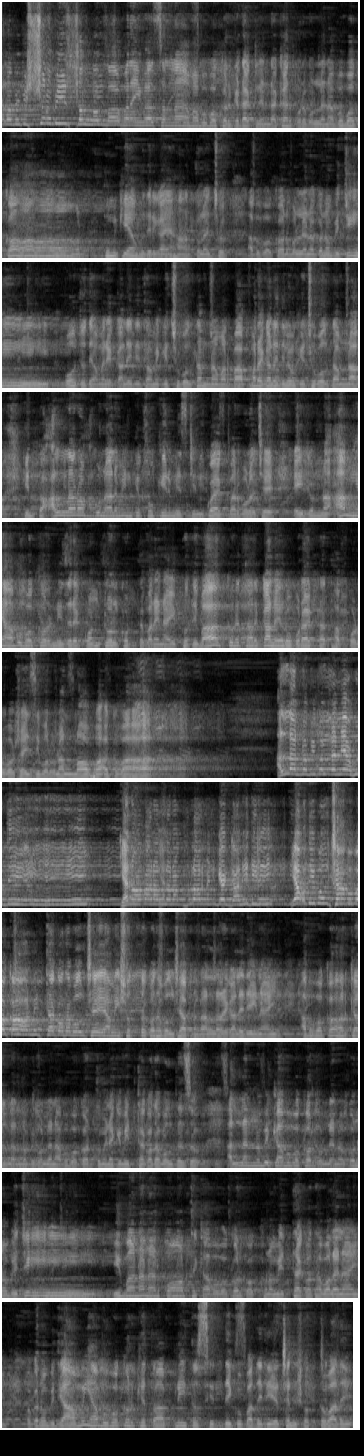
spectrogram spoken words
আল্লাহর নবী বিশ্ব নবী সাল্লাল্লাহু আলাইহি আবু বকরকে ডাকলেন, ডাকার পরে বললেন, আবু বকর, তুমি কি ইয়াহুদের গায়ে হাত তুলেছো? আবু বকর বললেন, ওগো নবীজি, ও যদি আমারে গালি দিত, আমি কিছু বলতাম না, আমার বাপ মারে গালি দিলেও কিছু বলতাম না। কিন্তু আল্লাহ রব্বুল আলমিনকে ফকির, মিসকিন কয়েকবার বলেছে এই জন্য আমি আবু বকর নিজের কন্ট্রোল করতে পারি নাই। প্রতিবাদ করে তার গালের ওপর একটা থাপ্পড় বসাইছি, বলুন আল্লাহ আকবার। আল্লাহ নবী বললেন, ইহুদি কেন আমার আল্লাহ রাব্বুল আলামিনকে গালি দিলি? ইহুদি বলছে, আবু বকর মিথ্যা কথা বলছে, আমি সত্য কথা বলছি, আপনার আল্লাহর গালি দেই নাই। আবু বকর কে আল্লাহর নবী বললেন, আবু বকর, তুমি নাকি মিথ্যা কথা বলতেছো? আল্লাহর নবীকে আবু বকর বললেন, ওগো নবীজি, ঈমান আনার পর থেকে আবু বকর কখনো মিথ্যা কথা বলে নাই। ওগো নবীজি, আমি আবু বকরকে তো আপনি তো সিদ্দিক উপাধি দিয়েছেন, সত্যবাদী।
